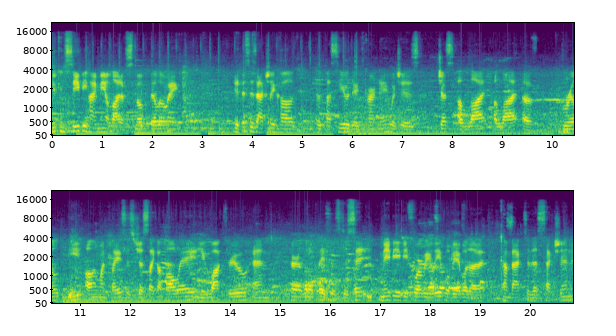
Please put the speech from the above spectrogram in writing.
You can see behind me a lot of smoke billowing. It, this is actually called El Pasillo de Carne, which is just a lot, a lot of grilled meat all in one place. It's just like a hallway and you walk through and there are little places to sit. Maybe before we leave we'll be able to come back to this section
